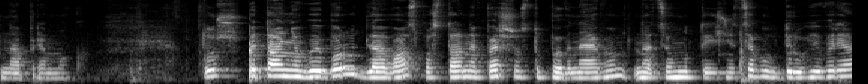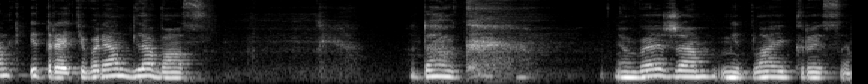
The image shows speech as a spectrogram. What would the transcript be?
напрямок. Тож, питання вибору для вас постане першоступеневим на цьому тижні. Це був другий варіант. І третій варіант для вас. Так, вежа, мітла і криси.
